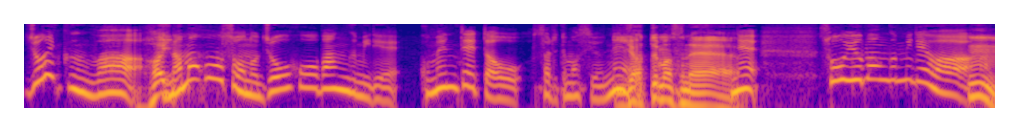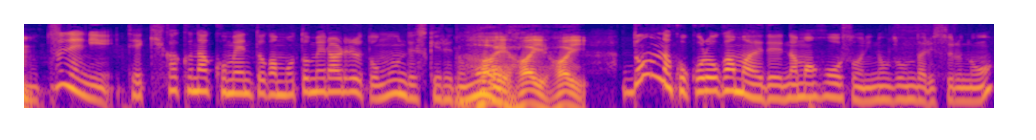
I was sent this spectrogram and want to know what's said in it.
JOY 君ははい。生放送の情報番組でコメンテーターをされてますよね。やってますね。ね。そういう番組では、うん。常に的確なコメントが求められると思うんですけれども、はいはいはい。どんな心構えで生放送に臨んだりするの？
